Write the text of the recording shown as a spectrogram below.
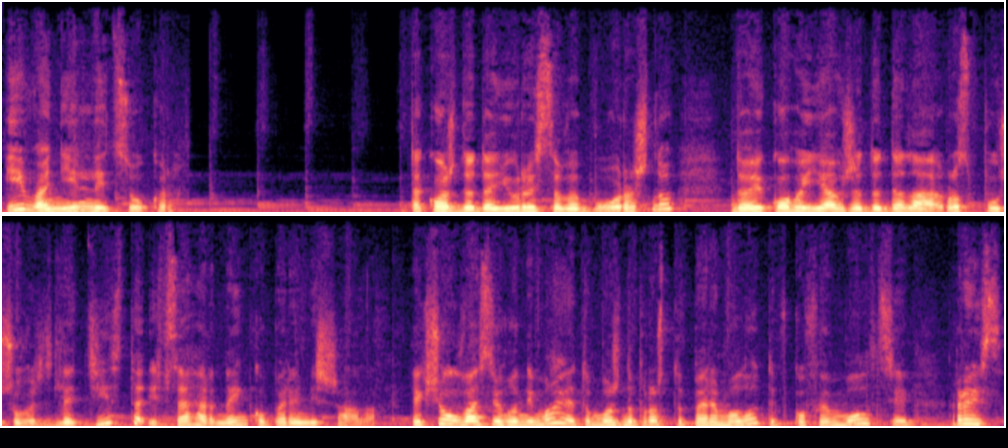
і ванільний цукор. Також додаю рисове борошно, до якого я вже додала розпушувач для тіста і все гарненько перемішала. Якщо у вас його немає, то можна просто перемолоти в кофемолці рис.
